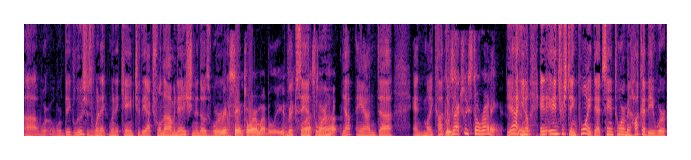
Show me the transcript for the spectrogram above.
uh, were, were big losers when it when it came to the actual nomination and those were Rick Santorum, I believe. Rick Santorum, yep, and uh, and Mike Huckabee. Who's actually still running. Yeah, you know, an interesting point that Santorum and Huckabee were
